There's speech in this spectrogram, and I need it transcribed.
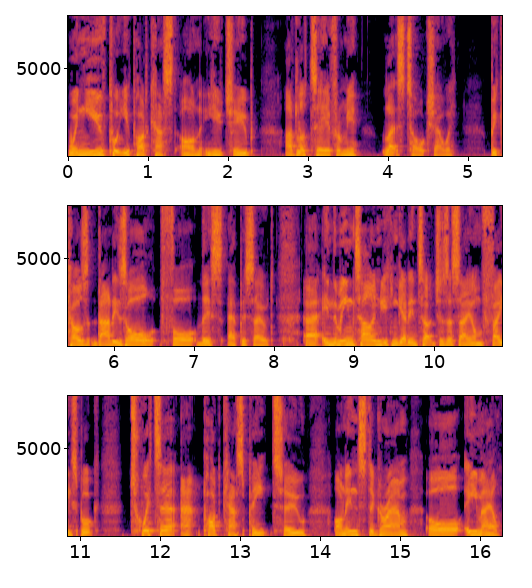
when you've put your podcast on YouTube, I'd love to hear from you. Let's talk, shall we? Because that is all for this episode. Uh, in the meantime, you can get in touch, as I say, on Facebook, Twitter at PodcastPete2, on Instagram, or email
